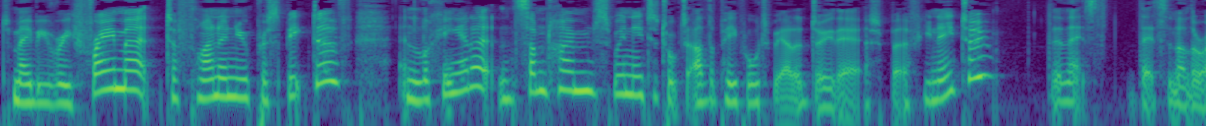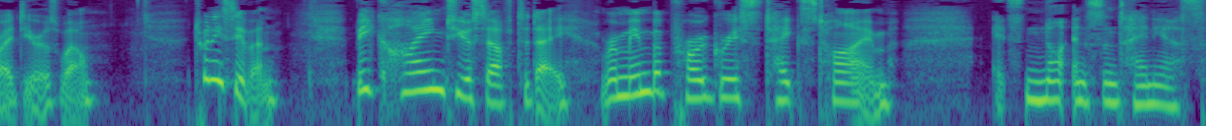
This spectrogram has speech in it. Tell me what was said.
to maybe reframe it, to find a new perspective and looking at it. And sometimes we need to talk to other people to be able to do that. But if you need to, then that's that's another idea as well. 27. Be kind to yourself today. Remember progress takes time. It's not instantaneous.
